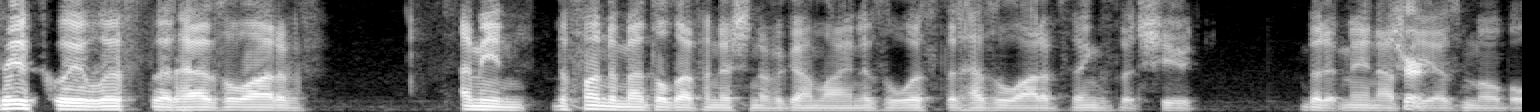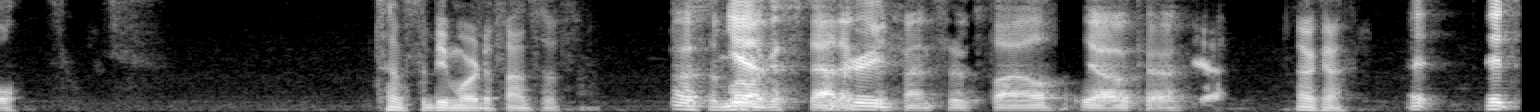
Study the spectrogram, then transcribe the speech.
basically, a list that has a lot of. I mean, the fundamental definition of a gun line is a list that has a lot of things that shoot, but it may not Sure. be as mobile. Tends to be more defensive. Oh, so more Yeah, like a static agreed. defensive style. Yeah, okay. Yeah. Okay. It it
